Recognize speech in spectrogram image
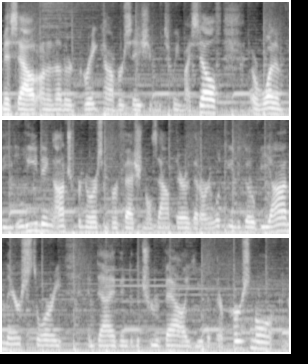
miss out on another great conversation between myself or one of the leading entrepreneurs and professionals out there that are looking to go beyond their story and dive into the true value that their personal and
